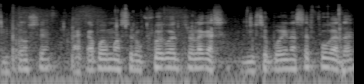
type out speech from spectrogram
Entonces, acá podemos hacer un fuego dentro de la casa. No se pueden hacer fogatas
